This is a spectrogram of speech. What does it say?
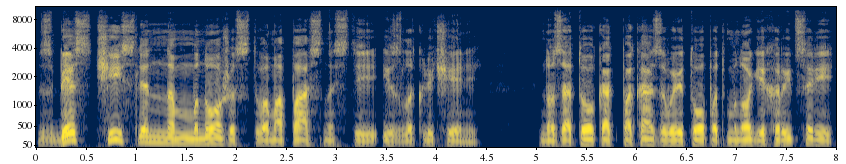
с бесчисленным множеством опасностей и злоключений. Но зато, как показывает опыт многих рыцарей,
